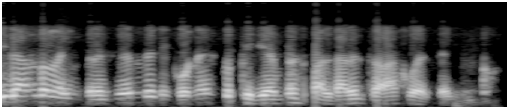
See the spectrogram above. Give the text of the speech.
Sí dando la impresión de que con esto querían respaldar el trabajo del técnico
